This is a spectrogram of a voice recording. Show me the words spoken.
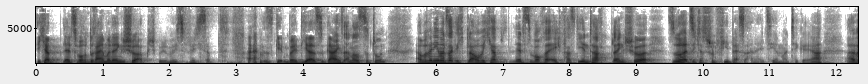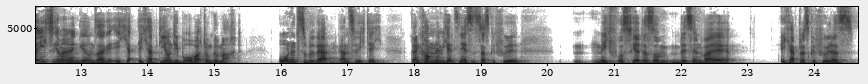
ich habe letzte Woche dreimal dein Geschirr abgespült, dann würde ich, würd sagen, was geht denn bei dir? Hast du gar nichts anderes zu tun? Aber wenn jemand sagt, ich glaube, ich habe letzte Woche echt fast jeden Tag dein Geschirr, so hört sich das schon viel besser an als hier im Artikel, ja. Aber wenn ich zu jemandem hingehe und sage, ich, ich habe die und die Beobachtung gemacht, ohne zu bewerten, ganz wichtig, dann kommt nämlich als nächstes das Gefühl, mich frustriert das so ein bisschen, weil ich habe das Gefühl, dass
